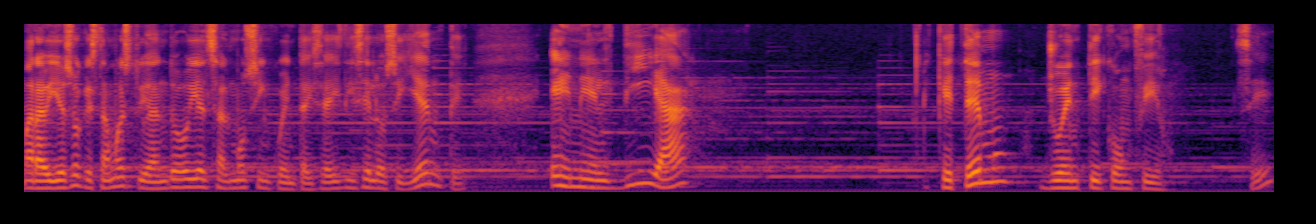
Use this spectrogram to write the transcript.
maravilloso que estamos estudiando hoy, el Salmo 56, dice lo siguiente. En el día que temo, yo en ti confío. ¿Sí?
